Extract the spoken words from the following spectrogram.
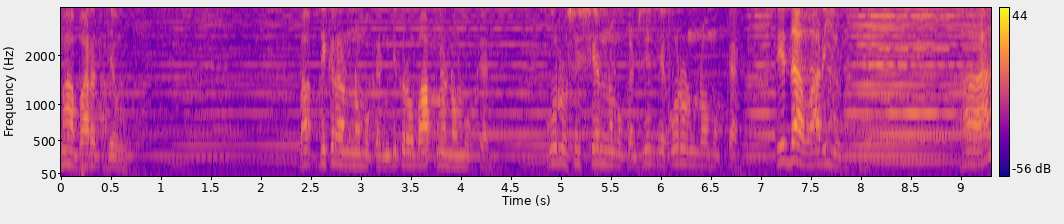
મહાભારત જેવું. બાપ દીકરાને ન મૂકે દીકરો બાપને ન મૂકે ગુરુ શિષ્યને ન મૂકે શિષ્ય ગુરુને ન મૂકે દીધા વાર્યું હા?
